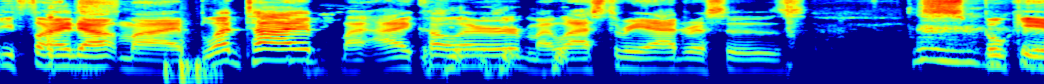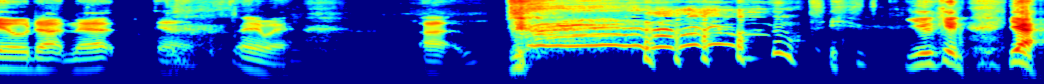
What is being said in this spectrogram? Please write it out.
you find out my blood type, my eye color, my last three addresses, spokeo.net. Yeah. Anyway, uh, you can, yeah.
